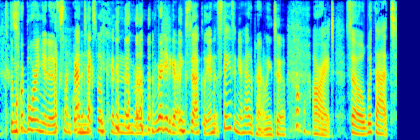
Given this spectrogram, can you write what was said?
The more boring it is. excellent. Grab a textbook and we're ready to go. Exactly. And it stays in your head apparently too. All right. So with that,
